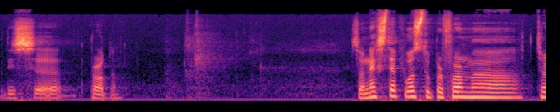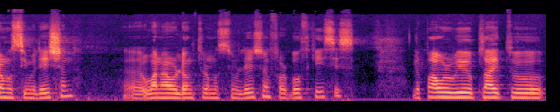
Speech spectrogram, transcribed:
this uh, problem. So next step was to perform a thermal simulation, uh, one hour long thermal simulation for both cases. The power we applied to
